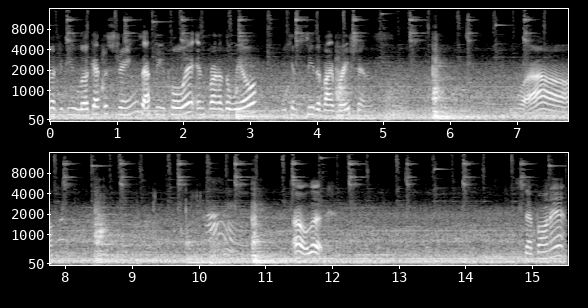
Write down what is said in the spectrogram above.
Look, if you look at the strings after you pull it in front of the wheel, you can see the vibrations. Wow. Oh, look. Step on it.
